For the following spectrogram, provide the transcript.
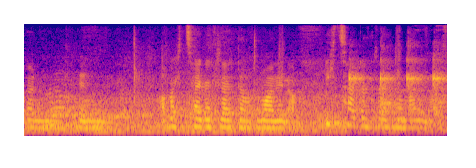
können. Aber ich zeige euch gleich noch mal den Aus. Ich zeige euch gleich noch mal den Ausblick.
